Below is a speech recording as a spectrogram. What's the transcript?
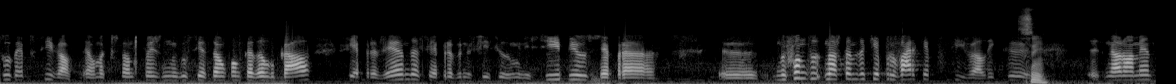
tudo é possível. É uma questão depois de negociação com cada local, se é para venda, se é para benefício do município, se é para. Uh, no fundo, nós estamos aqui a provar que é possível e que Sim. Uh, normalmente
